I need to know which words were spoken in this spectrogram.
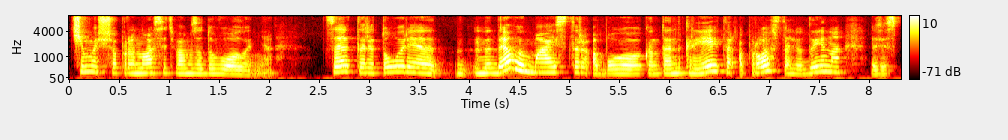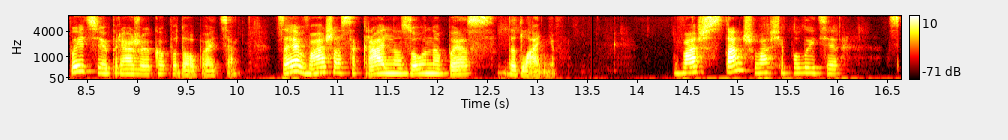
чимось, що приносить вам задоволення. Це територія, не де ви майстер або контент-креатор, а просто людина зі спицією пряжею, яка подобається. Це ваша сакральна зона без дедлайнів. Ваш стаж, ваші полиці з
